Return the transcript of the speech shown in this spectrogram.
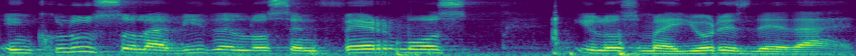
incluso la vida de los enfermos y los mayores de edad.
